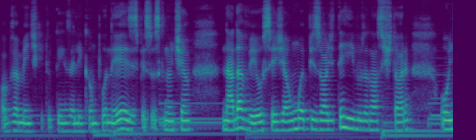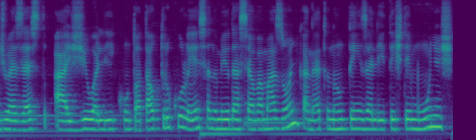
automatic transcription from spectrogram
obviamente que tu tens ali camponeses, pessoas que não tinham nada a ver, ou seja, um episódio terrível da nossa história, onde o exército agiu ali com total truculência no meio da selva amazônica, né? Tu não tens ali testemunhas,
